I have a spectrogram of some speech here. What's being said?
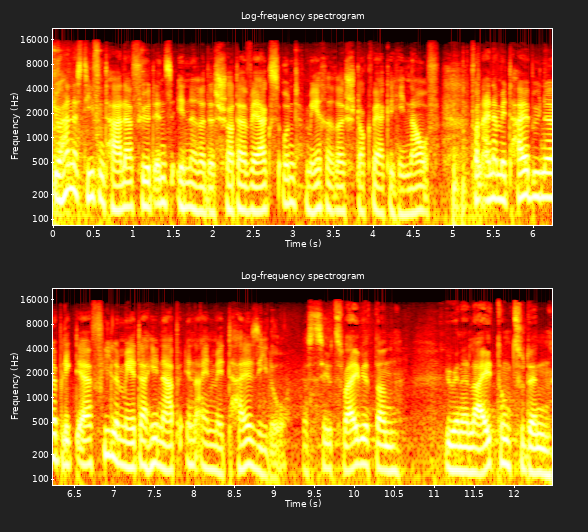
Johannes Tiefenthaler führt ins Innere des Schotterwerks und mehrere Stockwerke hinauf. Von einer Metallbühne blickt er viele Meter hinab in ein Metallsilo. Das CO2 wird dann über eine Leitung zu den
